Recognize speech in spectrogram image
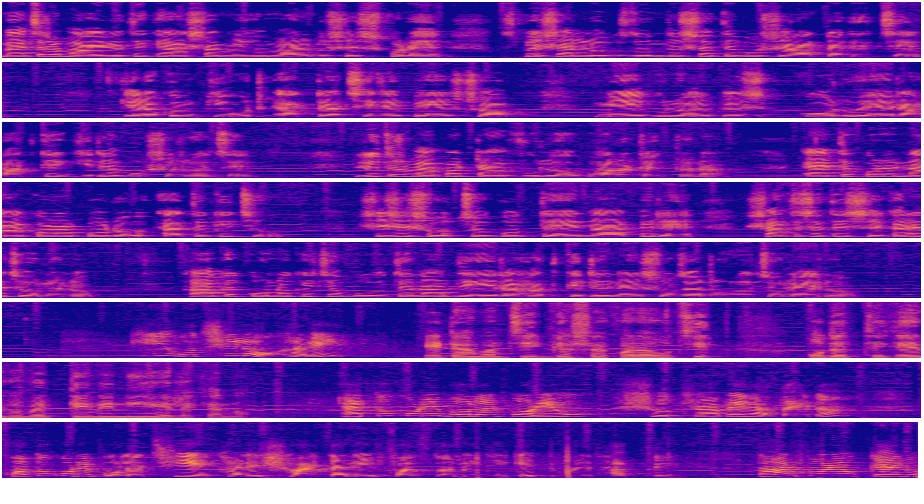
বেচারা বাইরে থেকে আসা মেহমান, বিশেষ করে স্পেশাল লোকজনদের সাথে বসে আড্ডা দিচ্ছে। এরকম কিউট একটা ছেলে পেয়ে সব মেয়েগুলোই বেশ গোল হয়ে রাহাতকে ঘিরে বসে রয়েছে। ঋতুর ব্যাপারটা ভুলেও ভালো ঠেকতো না। এত করে না করার পরও এত কিছু শেষে সহ্য করতে না পেরে সাথে সাথে সেখানে চলে এলো। কাউকে কোনো কিছু বলতে না দিয়ে রাহাতকে টেনে সোজা রুমে চলে এলো। কি হচ্ছিল ওখানে? এটা আমার জিজ্ঞাসা করা উচিত। ওদের থেকে এভাবে টেনে নিয়ে এলে কেন? এত করে বলার পরেও শুধরাবে না তাই না? কত করে বলেছি এখানে শয়তানি ফজলামি থেকে দূরে থাকতে। তারপরেও কেন?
